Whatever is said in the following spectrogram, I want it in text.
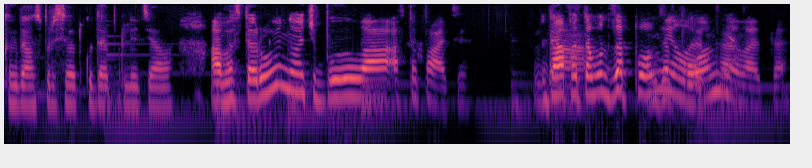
когда он спросил, откуда я прилетела. А во вторую ночь была автопати. Да, потому он он запомнил, запомнил это. это.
